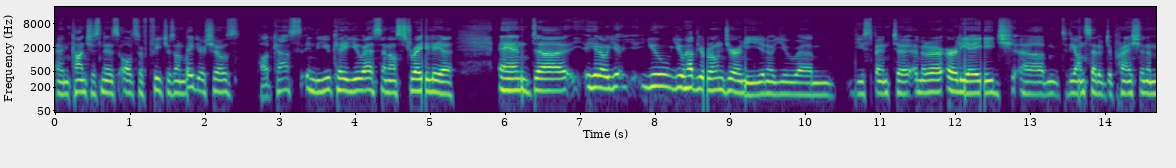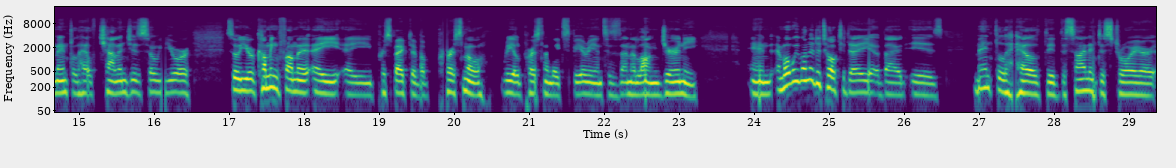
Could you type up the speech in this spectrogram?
and consciousness, also features on radio shows, podcasts in the UK, US, and Australia. And uh, you know, you you you have your own journey. You know, you um, you spent uh, an early age um, to the onset of depression and mental health challenges. So you're so you're coming from a, a, a perspective of personal, real personal experiences and a long journey. And and what we wanted to talk today about is mental health, the, the silent destroyer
